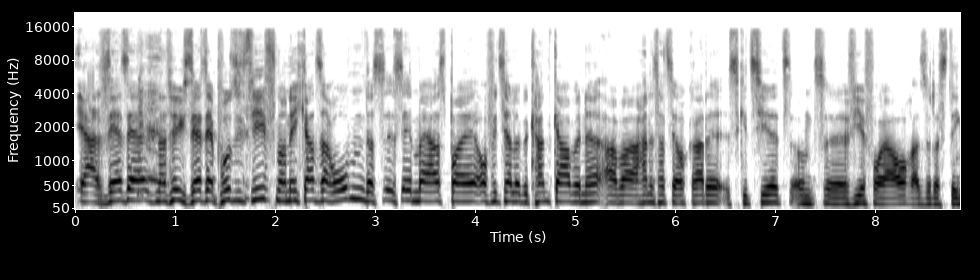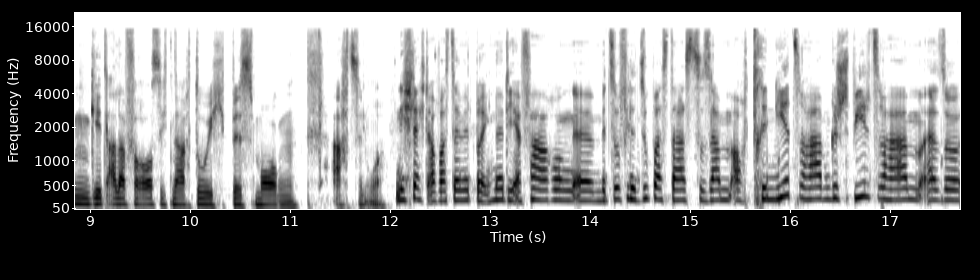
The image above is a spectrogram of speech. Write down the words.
Ja, sehr, sehr, natürlich sehr, sehr positiv. Noch nicht ganz nach oben. Das ist immer erst bei offizieller Bekanntgabe, ne? Aber Hannes hat es ja auch gerade skizziert und äh, wir vorher auch. Also das Ding geht aller Voraussicht nach durch bis morgen 18 Uhr. Nicht schlecht auch, was der mitbringt, ne? Die Erfahrung, äh, mit so vielen Superstars zusammen auch trainiert zu haben, gespielt zu haben. Also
